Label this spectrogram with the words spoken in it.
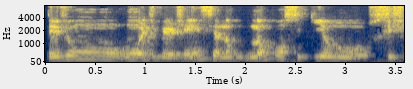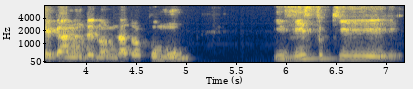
teve um, uma divergência, não, não conseguiu se chegar num denominador comum, e visto que,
